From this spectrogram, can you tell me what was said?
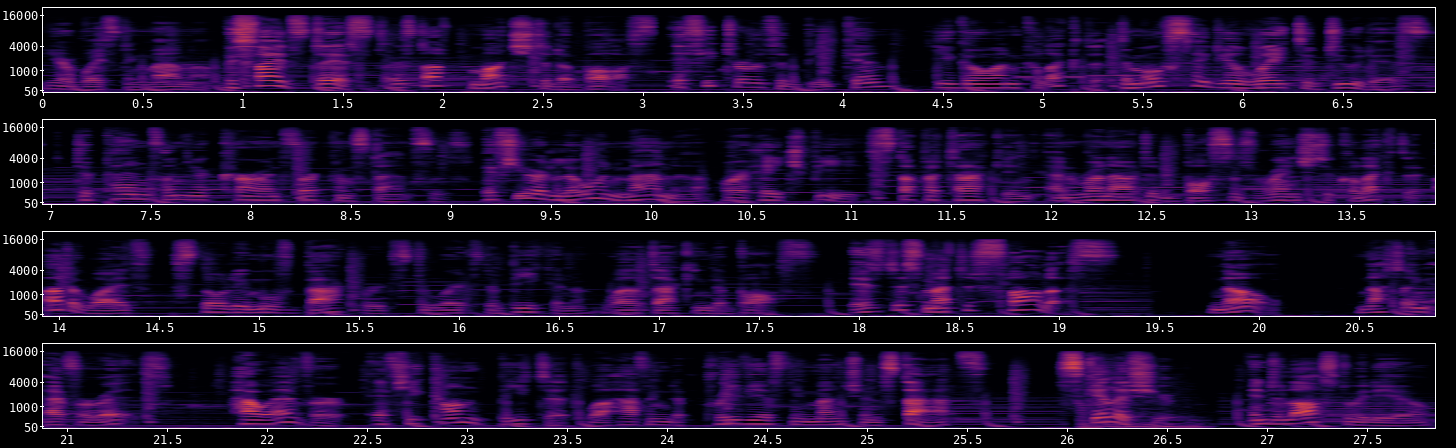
you're wasting mana. Besides this, there's not much to the boss. If he throws a beacon, you go and collect it. The most ideal way to do this depends on your current circumstances. If you are low in mana or HP, stop attacking and run out of the boss's range to collect it. Otherwise, slowly move backwards towards the beacon while attacking the boss. Is this method flawless? No, nothing ever is. However, if you can't beat it while having the previously mentioned stats, skill issue. In the last video,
